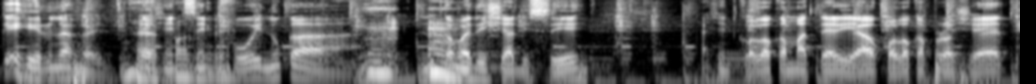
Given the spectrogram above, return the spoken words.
Guerreiro, né, velho? É, a gente sempre crer. foi, nunca, nunca vai deixar de ser. A gente coloca material, coloca projeto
